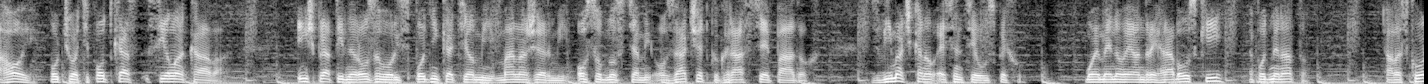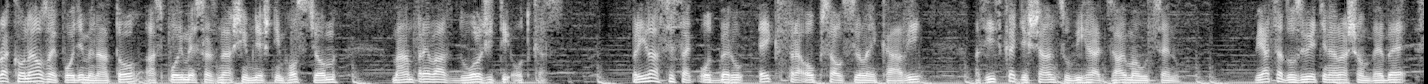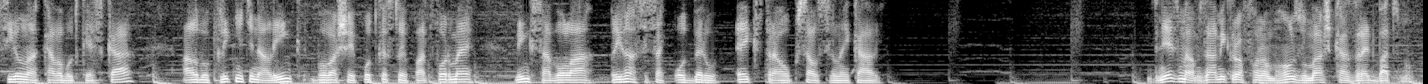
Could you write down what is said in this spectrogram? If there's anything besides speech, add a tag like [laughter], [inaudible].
Ahoj, počúvate podcast Silná káva. Inšpiratívne rozhovory s podnikateľmi, manažermi, osobnosťami o začiatkoch, raste a pádoch. S vymačkanou esenciou úspechu. Moje meno je Andrej Hrabovský a poďme na to. Ale skôr ako naozaj pôjdeme na to a spojíme sa s našim dnešným hostom, mám pre vás dôležitý odkaz. Prihláste sa k odberu extra obsahu silnej kávy a získajte šancu vyhrať zaujímavú cenu. Viac sa dozviete na našom webe silnakava.sk alebo kliknite na link vo vašej podcastovej platforme. Link sa volá Prihlási sa k odberu extra obsahu silnej kávy. Dnes mám za mikrofónom Honzu Maška z Red Buttonu.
